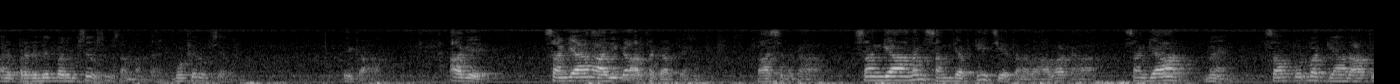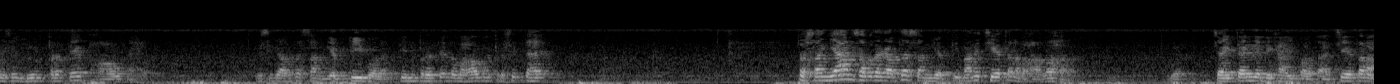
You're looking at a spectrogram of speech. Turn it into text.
मैंने प्रतिबिंब रूप से उसमें संबंध है, मुख्य रूप से। ये कहा। आगे, संज्ञान आदि का अर्थ करते हैं। भाष्य में कहा, संज्ञानम संज्ञप्ति चेतन भाव कहा। संज्ञान में संपूर्वक ज्ञान धातु से लूट प्रत्यय भाव में है। इसी का अर्थ संज्ञप्ति बोला। तीन प्रत्यय तो भाव में प्रसिद्ध है। तो संज्ञान शब्द का अर्थ संज्ञप्ति, माने चेतन भाव। चैतन्य दिखाई पड़ता है, चेतना।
